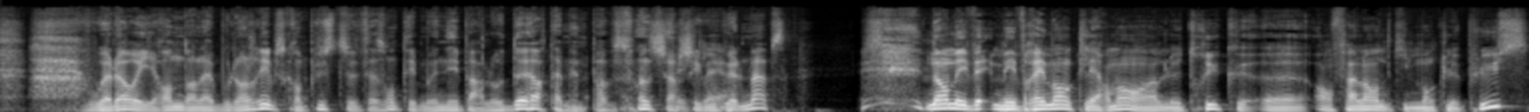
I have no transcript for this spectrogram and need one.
ou alors ils rentrent dans la boulangerie, parce qu'en plus, de toute façon, t'es mené par l'odeur, t'as même pas besoin de chercher clair. Google Maps. Non, mais, mais vraiment, clairement, hein, le truc euh, en Finlande qui me manque le plus,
